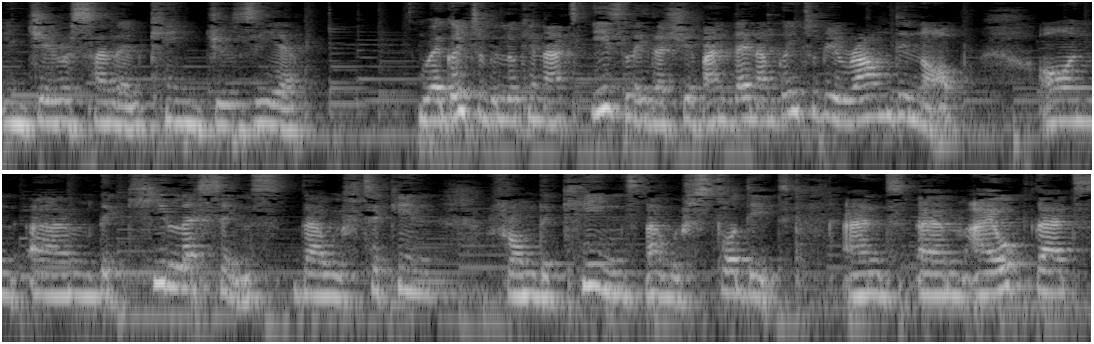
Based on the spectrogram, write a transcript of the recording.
in Jerusalem, King Josiah. We're going to be looking at his leadership and then I'm going to be rounding up on um, the key lessons that we've taken from the kings that we've studied. And um, I hope that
